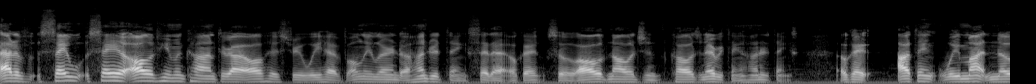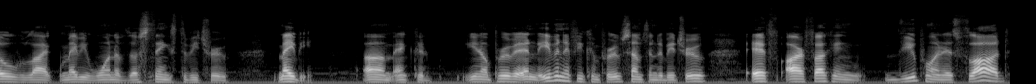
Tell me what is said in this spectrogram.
Out of say say all of humankind throughout all history, we have only learned a hundred things. Say that, okay? So all of knowledge and college and everything, a hundred things. Okay, I think we might know like maybe one of those things to be true, maybe, um, and could you know prove it. And even if you can prove something to be true, if our fucking viewpoint is flawed,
